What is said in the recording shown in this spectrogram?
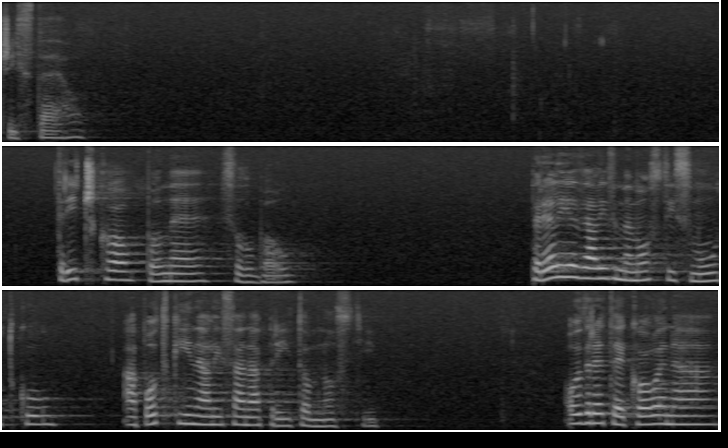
čistého. Tričko plné slubov. Preliezali sme mosty smútku a podkínali sa na prítomnosti. Odreté kolená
